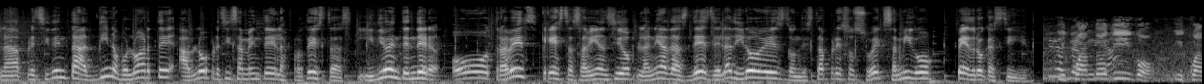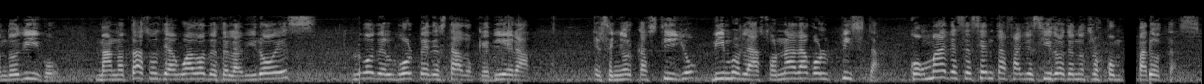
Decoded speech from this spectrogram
la presidenta Dina Boluarte habló precisamente de las protestas y dio a entender otra vez que estas habían sido planeadas desde la Diroes, donde está preso su ex amigo Pedro Castillo. Y cuando digo, y cuando digo manotazos de aguado desde la Diroes. Luego del golpe de Estado que diera el señor Castillo, vimos la sonada golpista con más de 60 fallecidos de nuestros compatriotas,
